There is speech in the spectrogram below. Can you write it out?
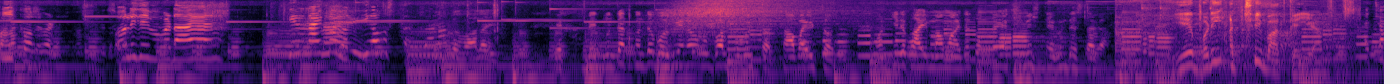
কি কস বেটা চলি যাবে বেটা কি নাই মামা কি অবস্থা ভালাই বেগুন চাট করতে বলবি না ও গল্প করছ সবাই ইটছ মন কি রে ভাই মামা এটা তো 120 টাকা দেশ টাকা ये बड़ी अच्छी बात कही आप আচ্ছা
